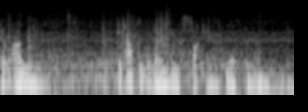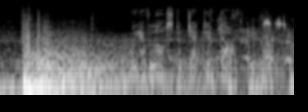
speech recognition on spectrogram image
Come on. Get out of the way, you fucking lesbian. We have lost objective Duff. Five gears this time.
